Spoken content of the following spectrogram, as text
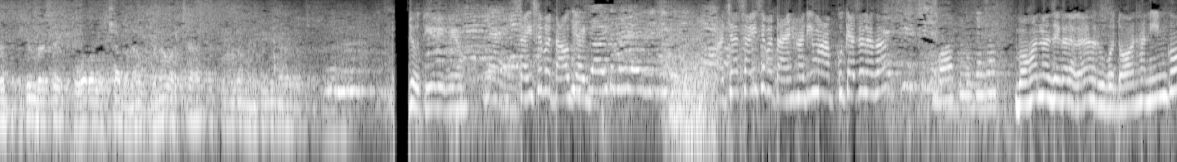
है लेकिन वैसे ओवरऑल अच्छा बना बना हुआ अच्छा है थोड़ा सा मेंटेन करा तो अच्छा होती है रिव्यू सही से बताओ क्या अच्छा सही से बताएँ। हरीम आपको कैसा लगा? बहुत मज़ा का बहुत मज़े का लगा है हरू को तो। और हनीम को?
